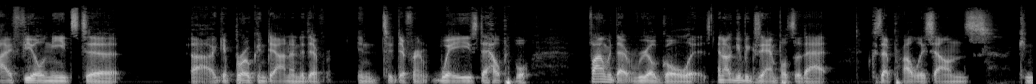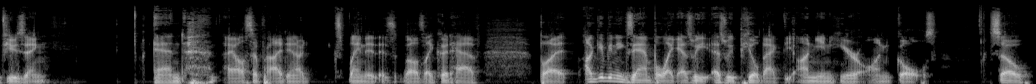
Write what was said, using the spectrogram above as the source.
I feel needs to uh, get broken down into different into different ways to help people find what that real goal is. And I'll give examples of that because that probably sounds confusing. And I also probably didn't explain it as well as I could have. But I'll give you an example, like as we as we peel back the onion here on goals. So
